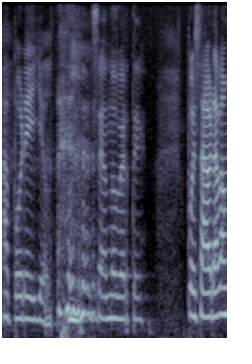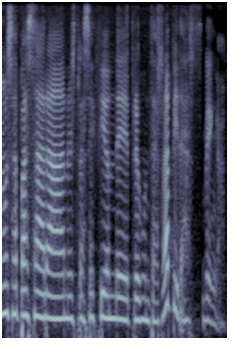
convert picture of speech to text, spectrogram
A por ello. Deseando verte. Pues ahora vamos a pasar a nuestra sección de preguntas rápidas. Venga.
